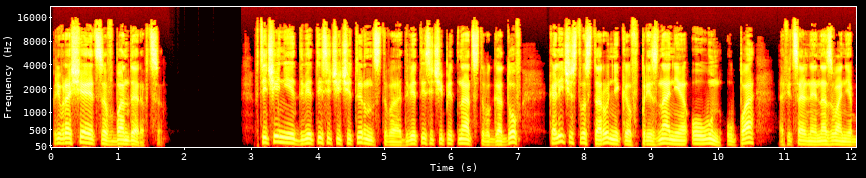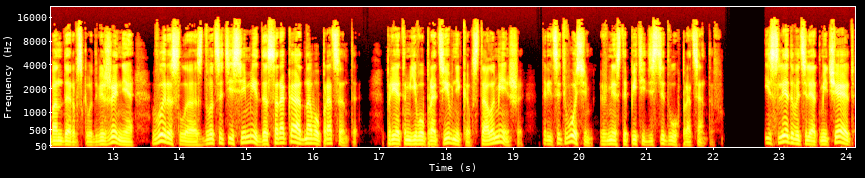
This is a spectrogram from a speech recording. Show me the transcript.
превращается в бандеровца. В течение 2014-2015 годов количество сторонников признания ОУН-УПА – официальное название бандеровского движения, выросло с 27 до 41%. При этом его противников стало меньше — 38 вместо 52%. Исследователи отмечают,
